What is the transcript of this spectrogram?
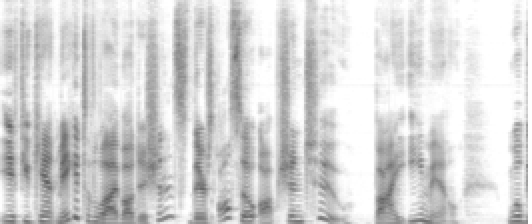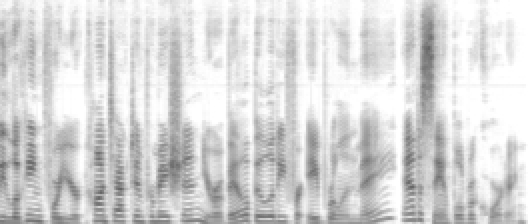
If you can't make it to the live auditions, there's also option two by email. We'll be looking for your contact information, your availability for April and May, and a sample recording.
